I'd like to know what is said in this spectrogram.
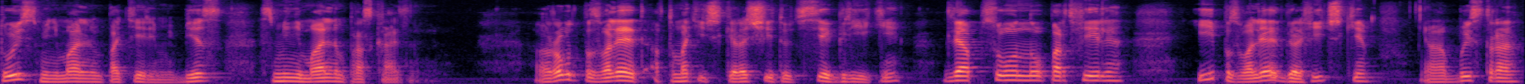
То есть с минимальными потерями, без, с минимальным проскальзыванием. Робот позволяет автоматически рассчитывать все грики для опционного портфеля и позволяет графически а, быстро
